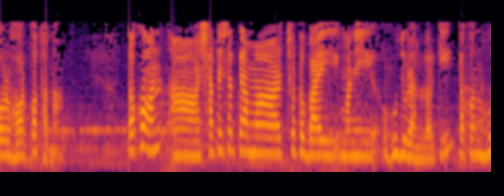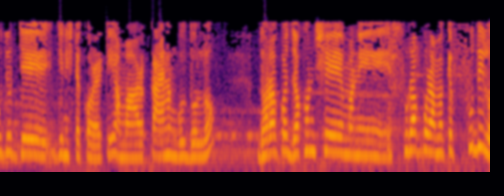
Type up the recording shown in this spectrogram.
ওর হওয়ার কথা না। তখন সাথে সাথে আমার ছোট ভাই মানে হুজুর আনলো আর কি। তখন হুজুর যে জিনিসটা করে আর কি, আমার কায় আঙ্গুল ধরলো। ধরার পর যখন সে মানে সুরাপুর আমাকে ফু দিল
